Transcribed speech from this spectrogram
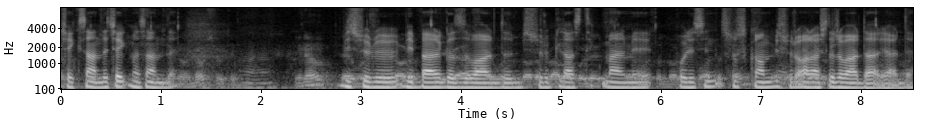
Çeksen de çekmesen de. Bir sürü biber gazı vardı, bir sürü plastik mermi, polisin suskan bir sürü araçları vardı her yerde.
